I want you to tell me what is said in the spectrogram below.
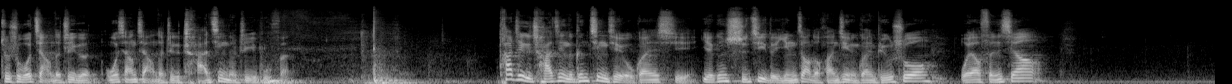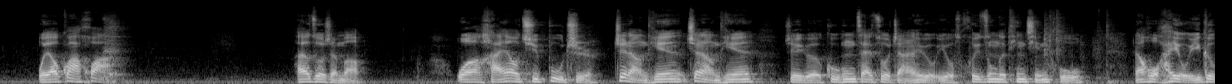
就是我讲的这个，我想讲的这个茶境的这一部分。它这个茶境呢，跟境界有关系，也跟实际的营造的环境有关系。比如说，我要焚香，我要挂画，还要做什么？我还要去布置。这两天，这两天，这个故宫在做展，有有徽宗的听琴图。然后我还有一个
